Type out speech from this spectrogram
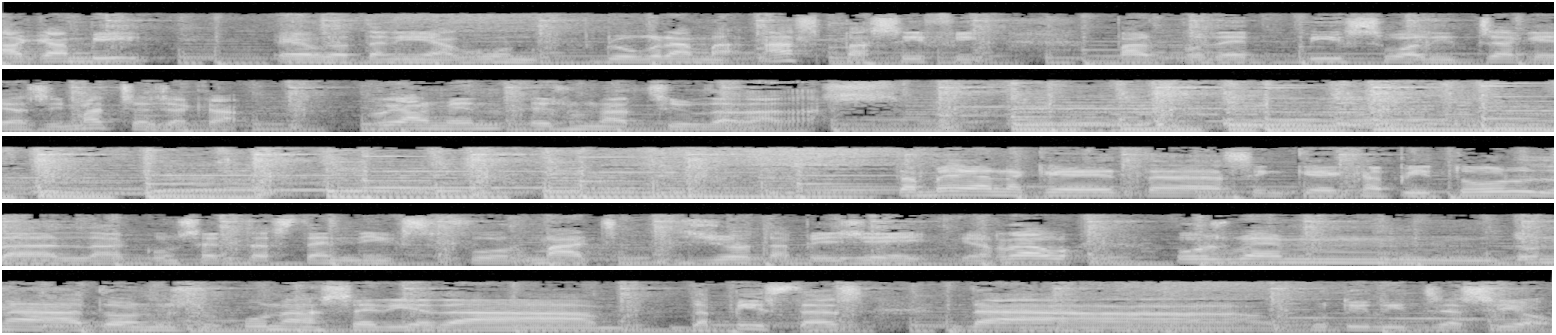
A canvi, heu de tenir algun programa específic per poder visualitzar aquelles imatges, ja que realment és un arxiu de dades. També en aquest eh, cinquè capítol de, de conceptes tècnics formats JPG i RAW us vam donar doncs, una sèrie de, de pistes d'utilització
